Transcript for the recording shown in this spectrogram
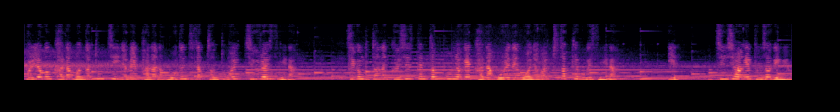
권력은 가장 먼저 통치 이념에 반하는 모든 지적 전통을 지우려 했습니다. 지금부터는 그 시스템적 폭력의 가장 오래된 원형을 추적해 보겠습니다. 1. 진시황의 분석 임유.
